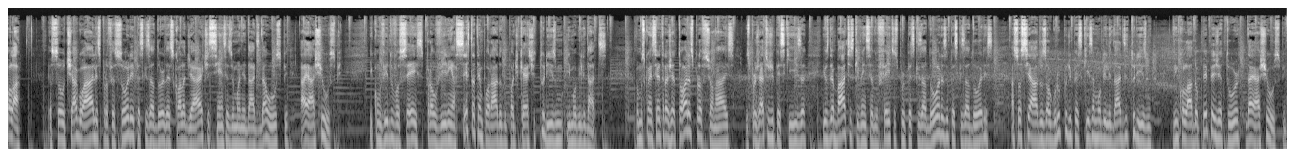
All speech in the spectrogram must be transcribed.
Olá, eu sou o Tiago Alves, professor e pesquisador da Escola de Artes, Ciências e Humanidades da USP, AEASH USP, e convido vocês para ouvirem a sexta temporada do podcast Turismo e Mobilidades. Vamos conhecer trajetórias profissionais, os projetos de pesquisa e os debates que vêm sendo feitos por pesquisadoras e pesquisadores associados ao grupo de pesquisa Mobilidades e Turismo, vinculado ao PPG Tour da EASH USP.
